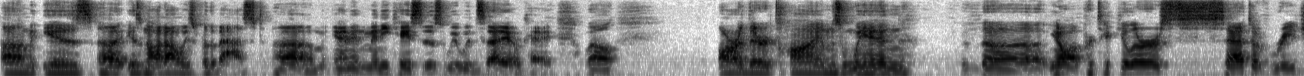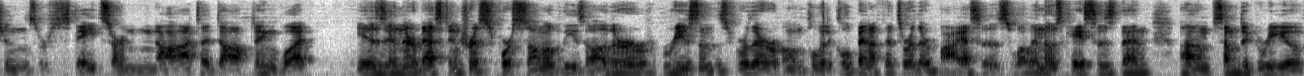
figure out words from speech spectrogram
um, is uh, is not always for the best. Um, and in many cases we would say okay well are there times when the you know a particular set of regions or states are not adopting what is in their best interest for some of these other reasons, for their own political benefits or their biases, well, in those cases, then um, some degree of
